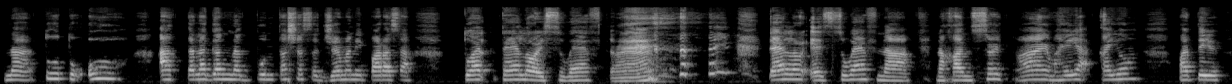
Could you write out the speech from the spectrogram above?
na totoo at talagang nagpunta siya sa Germany para sa Taylor Swift. Taylor Swift na na concert. Ay, mahiya kayo. Pati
